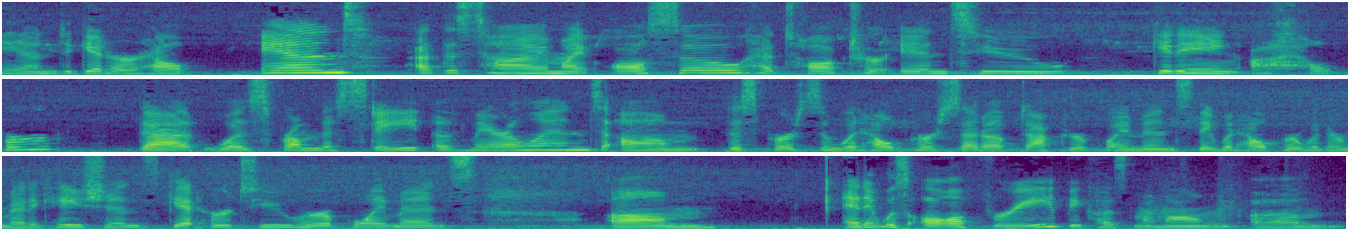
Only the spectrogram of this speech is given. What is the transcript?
and to get her help and at this time i also had talked her into getting a helper that was from the state of Maryland. Um, this person would help her set up doctor appointments. They would help her with her medications, get her to her appointments. Um, and it was all free because my mom um,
